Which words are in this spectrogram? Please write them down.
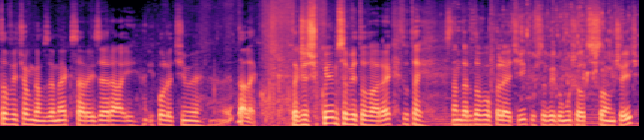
to wyciągam z MX-a, Razera i, i polecimy daleko. Także szykujemy sobie towarek. Tutaj standardowo pelecik, już sobie go muszę odsączyć.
